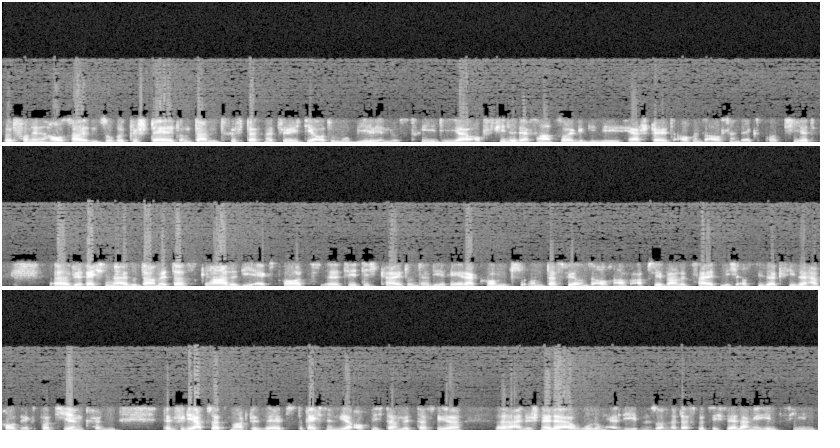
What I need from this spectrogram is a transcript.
wird von den Haushalten zurückgestellt und dann trifft das natürlich die Automobilindustrie, die ja auch viele der Fahrzeuge, die sie herstellt, auch ins Ausland exportiert. Äh, wir rechnen also damit, dass gerade die Exporttätigkeit unter die Räder kommt und dass wir uns auch auf absehbare Zeit nicht aus dieser Krise heraus exportieren können. Denn für die Absatzmärkte selbst rechnen wir auch nicht damit, dass wir äh, eine schnelle Erholung erleben, sondern das wird sich sehr lange hinziehen.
